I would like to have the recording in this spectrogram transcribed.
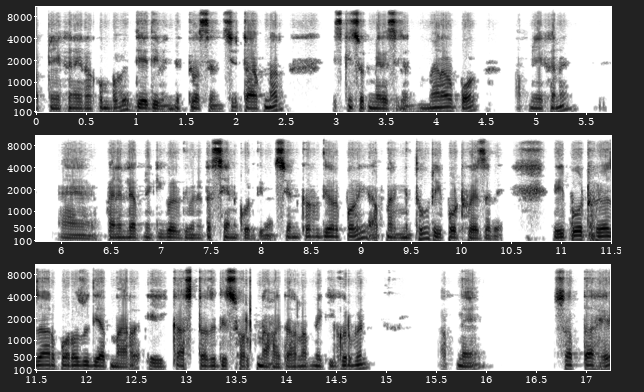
আপনি এখানে এরকম ভাবে দিয়ে দিবেন। দেখতে পাচ্ছেন সেটা আপনার স্ক্রিনশট মেরেছিলেন। মারার পর আপনি এখানে ফাইনালি আপনি কি করে দিবেন? এটা সেন্ড করে দিবেন। সেন্ড করে দেওয়ার পরে আপনার কিন্তু রিপোর্ট হয়ে যাবে। রিপোর্ট হয়ে যাওয়ার পরও যদি আপনার এই কাজটা যদি সলভ না হয়, তাহলে আপনি কি করবেন? আপনি সপ্তাহে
